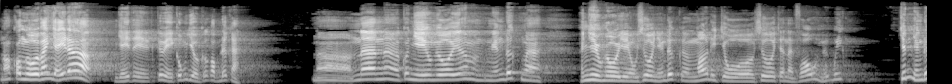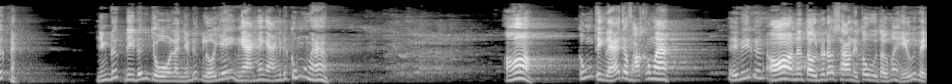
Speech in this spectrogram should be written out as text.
Nó con người phải vậy đó. Vậy thì quý vị cúng dường có công đức à. Nó, nên có nhiều người những đức mà nhiều người gì hồi xưa những đức mới đi chùa xưa trên thành phố những đức biết. Chính những đức nè. Những đức đi đến chùa là những đức lựa giấy ngàn hai ngàn những đức cúng không à? Ồ cúng tiền lẻ cho phật không à? Thì biết ồ, nên từ nơi đó sau này tu từ mới hiểu quý vị.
